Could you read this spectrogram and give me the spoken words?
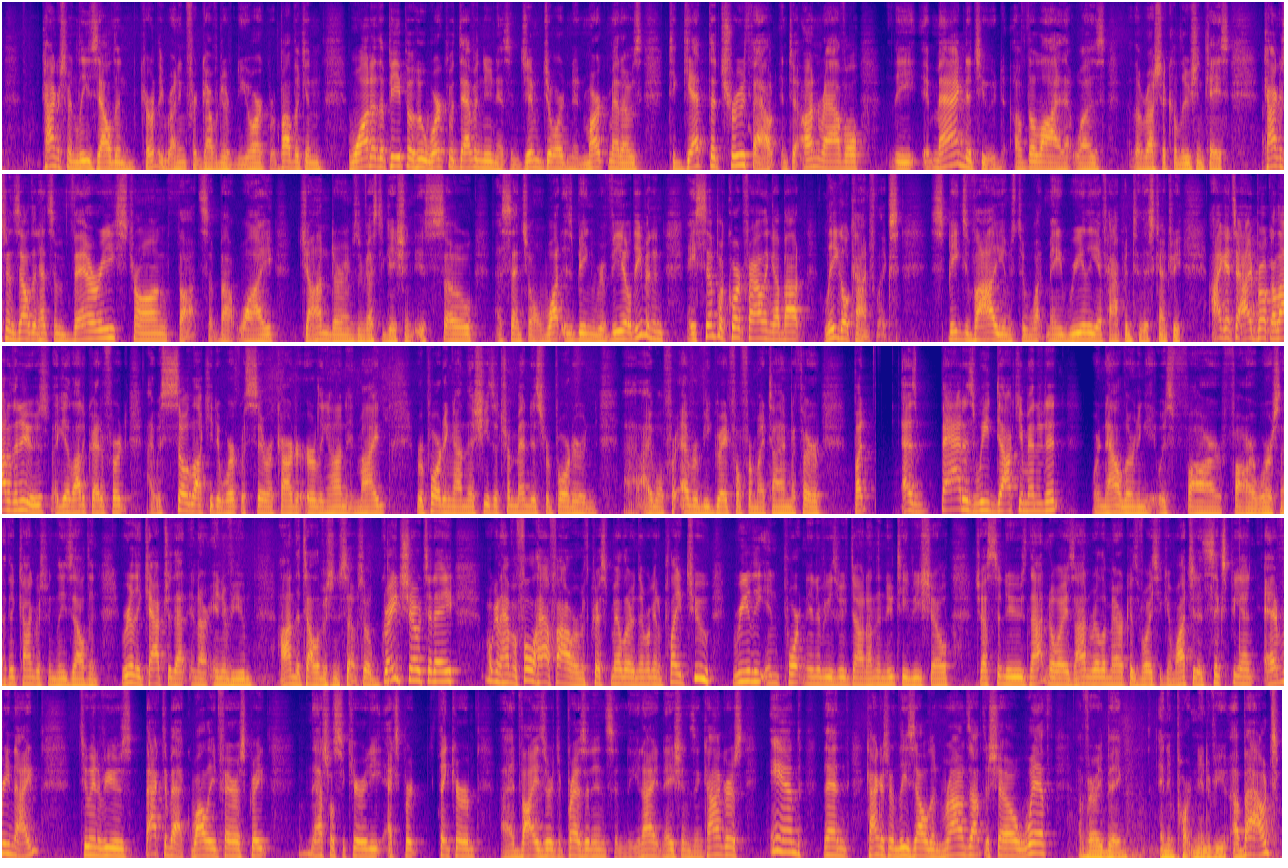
Congressman Lee Zeldin, currently running for governor of New York, Republican, one of the people who worked with Devin Nunes and Jim Jordan and Mark Meadows to get the truth out and to unravel the magnitude of the lie that was the Russia collusion case. Congressman Zeldin had some very strong thoughts about why John Durham's investigation is so essential and what is being revealed, even in a simple court filing about legal conflicts speaks volumes to what may really have happened to this country. I get to I broke a lot of the news. I get a lot of credit for it. I was so lucky to work with Sarah Carter early on in my reporting on this. She's a tremendous reporter, and uh, I will forever be grateful for my time with her. But as bad as we documented it, we're now learning it was far, far worse. And I think Congressman Lee Zeldin really captured that in our interview on the television show. So, great show today. We're going to have a full half hour with Chris Miller, and then we're going to play two really important interviews we've done on the new TV show, Just the News, Not Noise, on Real America's Voice. You can watch it at 6 p.m. every night. Two interviews back to back. Walid Phares, great national security expert thinker, uh, advisor to presidents and the United Nations and Congress, And then Congressman Lee Zeldin rounds out the show with a very big and important interview about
